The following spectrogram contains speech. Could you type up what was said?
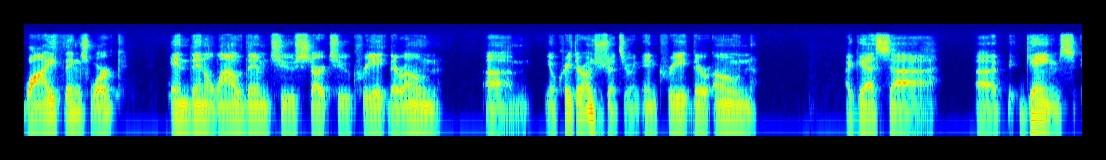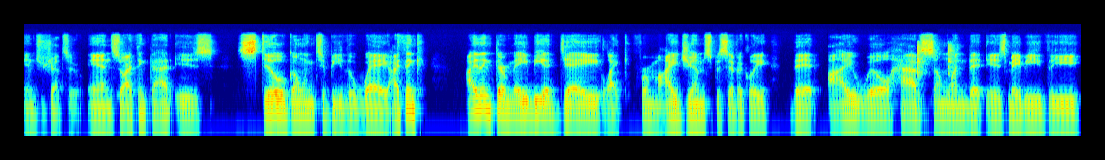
why things work and then allow them to start to create their own, um, you know, create their own jujitsu and, and create their own, I guess, uh, uh, games in jujitsu. And so I think that is still going to be the way. I think, I think there may be a day, like for my gym specifically, that I will have someone that is maybe the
